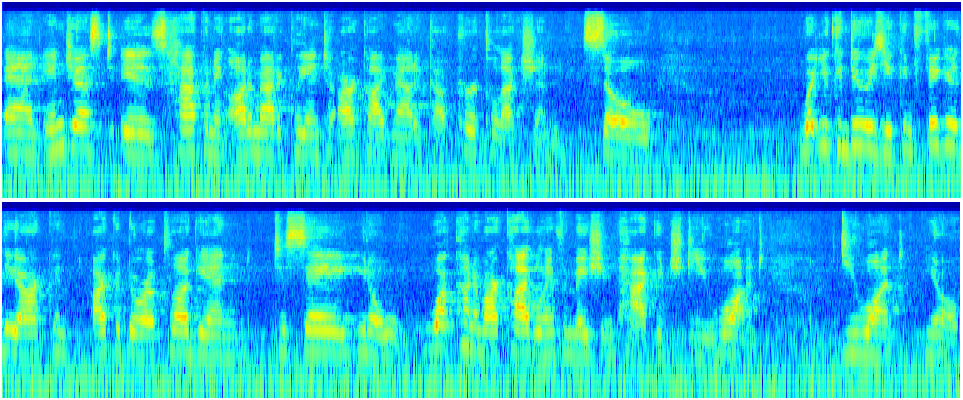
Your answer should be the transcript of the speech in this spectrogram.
and ingest is happening automatically into Archivematica per collection. So what you can do is you configure the Arch Archidora plugin to say, you know, what kind of archival information package do you want? Do you want, you know,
